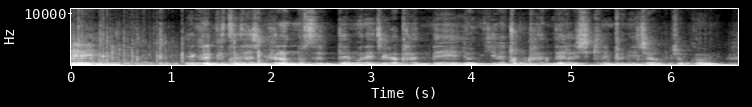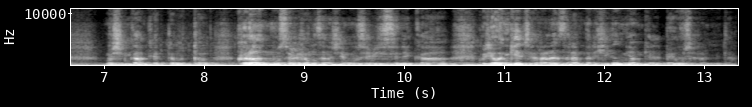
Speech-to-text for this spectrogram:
네. 예, 그, 그 사실 그런 모습 때문에 제가 반대 연기는 조금 반대를 시키는 편이죠. 조금 뭐 심각할 때부터 그런 모습을 평상시 모습이 있으니까 그리고 연기를 잘하는 사람들은 희극 연기를 매우 잘합니다.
